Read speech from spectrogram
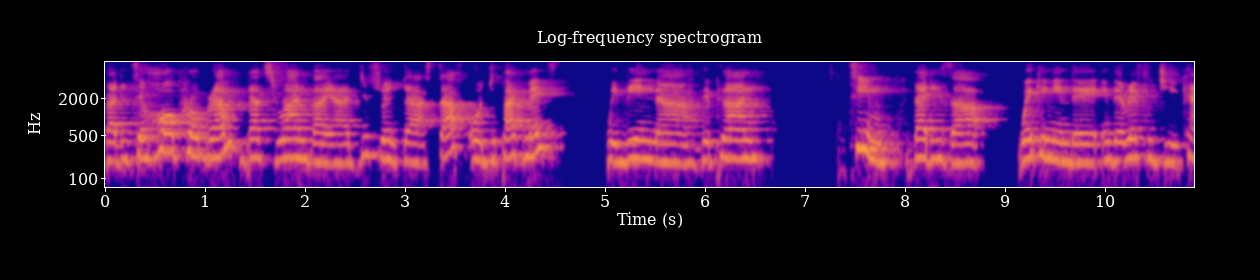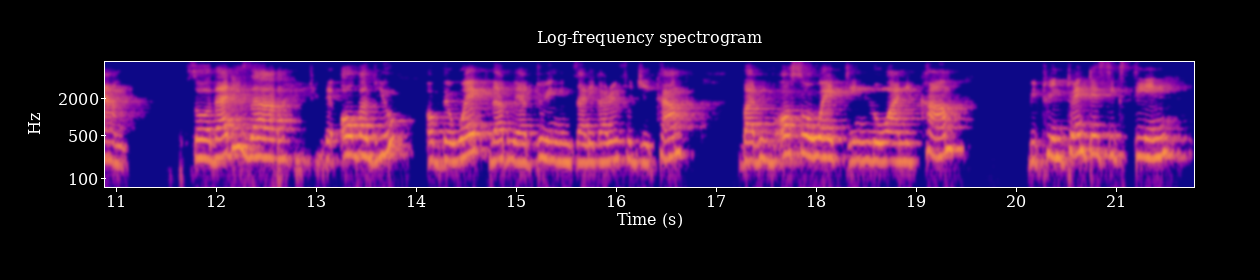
but it's a whole program that's run by uh, different uh, staff or departments within uh, the plan team that is uh, working in the in the refugee camp. So that is uh, the overview of the work that we are doing in Dzaleka refugee camp, but we've also worked in Luwani camp between 2016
